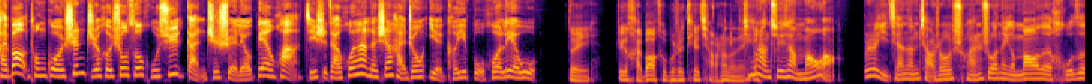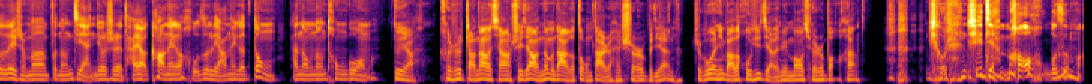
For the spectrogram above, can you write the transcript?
海豹通过伸直和收缩胡须感知水流变化，即使在昏暗的深海中，也可以捕获猎物。对，这个海豹可不是贴墙上的那个听，上去像猫啊。不是以前咱们小时候传说那个猫的胡子为什么不能剪？就是它要靠那个胡子量那个洞，它能不能通过吗？对呀、可是长大了想想，谁家有那么大个洞，大人还视而不见呢？只不过你把它胡须剪了，这猫确实不好看。有人去剪猫胡子吗？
